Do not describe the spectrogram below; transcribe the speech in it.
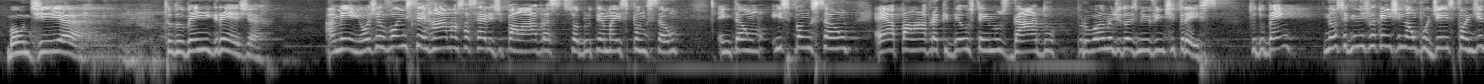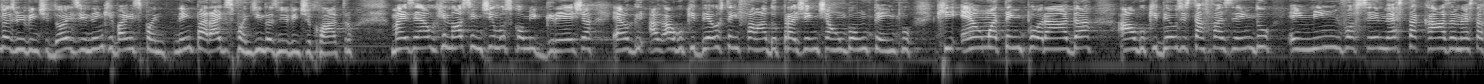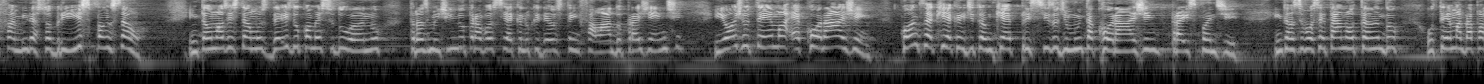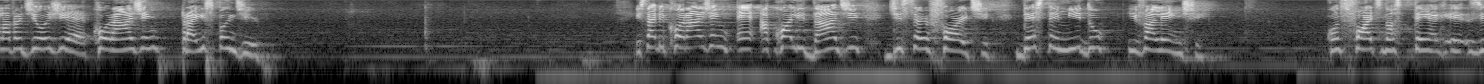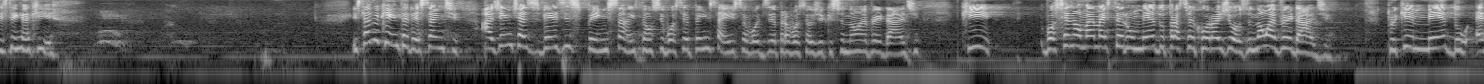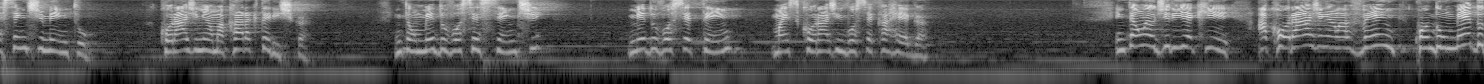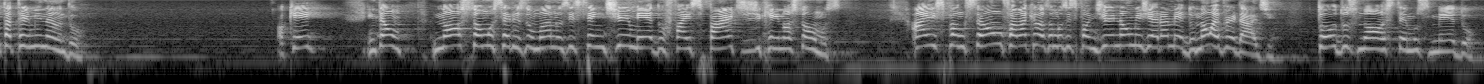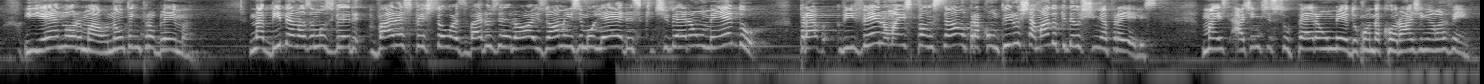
Bom dia. Tudo bem, igreja? Amém. Hoje eu vou encerrar nossa série de palavras sobre o tema expansão. Então, expansão é a palavra que Deus tem nos dado para o ano de 2023. Tudo bem? Não significa que a gente não podia expandir em 2022 e nem que vai expandir, nem parar de expandir em 2024, mas é algo que nós sentimos como igreja, é algo que Deus tem falado para a gente há um bom tempo, que é uma temporada, algo que Deus está fazendo em mim e você, nesta casa, nesta família, sobre expansão. Então nós estamos desde o começo do ano transmitindo para você aquilo que Deus tem falado para gente. E hoje o tema é coragem. Quantos aqui acreditam que é preciso de muita coragem para expandir? Então, se você está anotando, o tema da palavra de hoje é coragem para expandir. E sabe, coragem é a qualidade de ser forte, destemido e valente. Quantos fortes nós tem, existem aqui? E sabe o que é interessante? A gente às vezes pensa, então se você pensa isso, eu vou dizer para você hoje que isso não é verdade, que você não vai mais ter um medo para ser corajoso. Não é verdade. Porque medo é sentimento. Coragem é uma característica. Então, medo você sente, medo você tem, mas coragem você carrega. Então, eu diria que a coragem ela vem quando o medo está terminando. Ok? Então, nós somos seres humanos e sentir medo faz parte de quem nós somos. A expansão, falar que nós vamos expandir não me gera medo. Não é verdade. Todos nós temos medo. E é normal, não tem problema. Na Bíblia nós vamos ver várias pessoas, vários heróis, homens e mulheres que tiveram medo para viver uma expansão, para cumprir o chamado que Deus tinha para eles. Mas a gente supera o medo quando a coragem ela vem.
